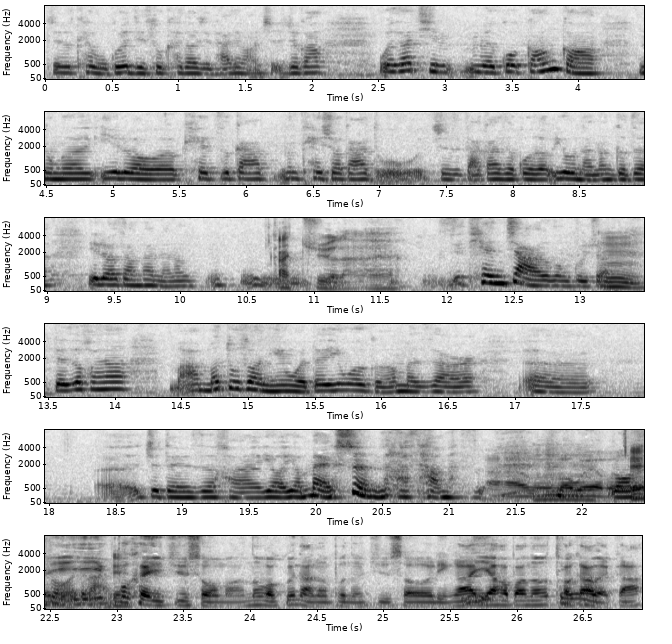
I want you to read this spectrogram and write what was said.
就是开无关检所开到其他地方去，就讲为啥体美国刚刚弄个医疗个开支介能开销介大，就是大家侪觉着哟哪能搿只医疗账单哪能介贵了哎，天价搿种感觉。嗯。但是好像也没多少人会得因为搿个物事而呃。呃，就等于是好像要要卖肾啊啥么子，啊，勿会勿会，伊不可以拒收嘛，侬勿管哪能不能拒收，另外伊也好帮侬讨价还价，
